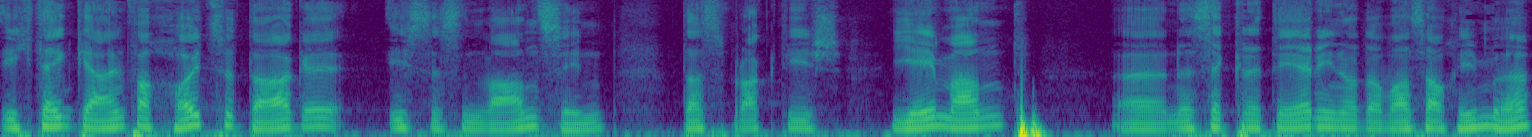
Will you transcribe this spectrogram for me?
ich denke einfach, heutzutage ist es ein Wahnsinn, dass praktisch jemand, äh, eine Sekretärin oder was auch immer,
